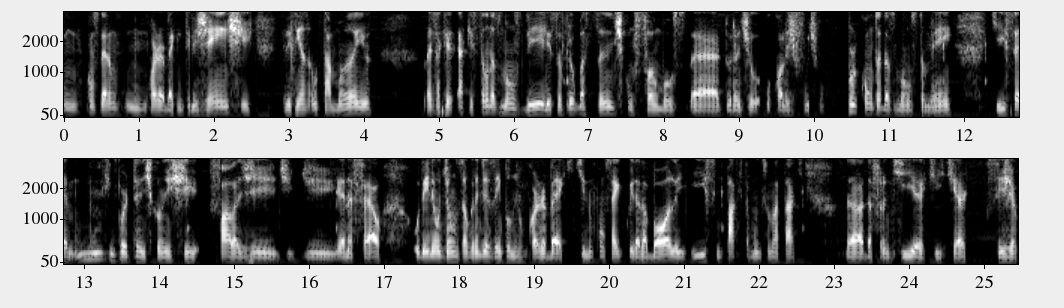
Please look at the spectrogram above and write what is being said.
um, considera um, um, quarterback inteligente, ele tem o tamanho, mas a, a, questão das mãos dele sofreu bastante com fumbles uh, durante o, o college football por conta das mãos também, que isso é muito importante quando a gente fala de, de, de, NFL. O Daniel Jones é um grande exemplo de um quarterback que não consegue cuidar da bola e, isso impacta muito no ataque da, da franquia, que quer que seja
